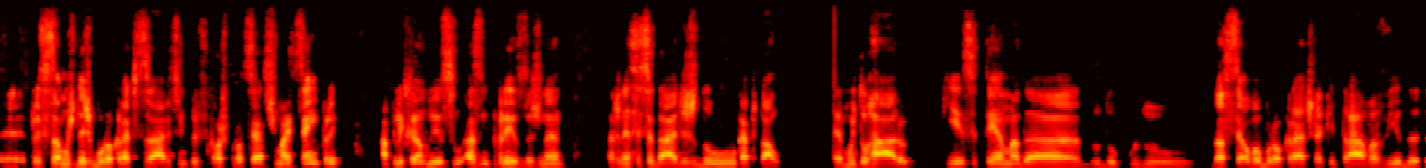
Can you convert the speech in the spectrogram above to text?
é, precisamos desburocratizar e simplificar os processos, mas sempre aplicando isso às empresas, né? As necessidades do capital. É muito raro que esse tema da, do, do, do, da selva burocrática que trava a vida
